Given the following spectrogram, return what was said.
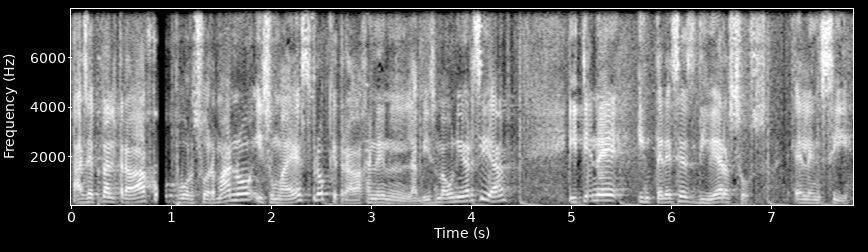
Acepta el trabajo por su hermano y su maestro que trabajan en la misma universidad y tiene intereses diversos él en sí.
